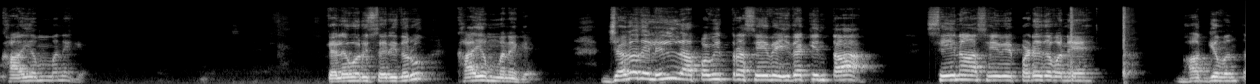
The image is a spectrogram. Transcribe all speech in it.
ಖಾಯಂ ಮನೆಗೆ. ಕೆಲವರು ಸೇರಿದರು ಖಾಯಂ ಮನೆಗೆ. ಜಗದಲ್ಲಿಲ್ಲ ಪವಿತ್ರ ಸೇವೆ ಇದಕ್ಕಿಂತ, ಸೇನಾ ಸೇವೆ ಪಡೆದವನೇ ಭಾಗ್ಯವಂತ.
